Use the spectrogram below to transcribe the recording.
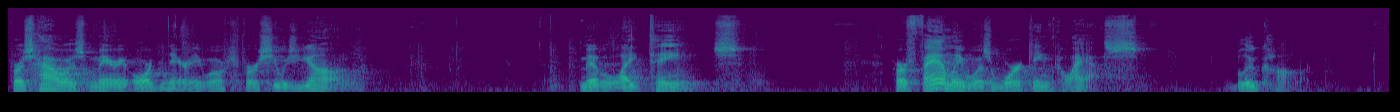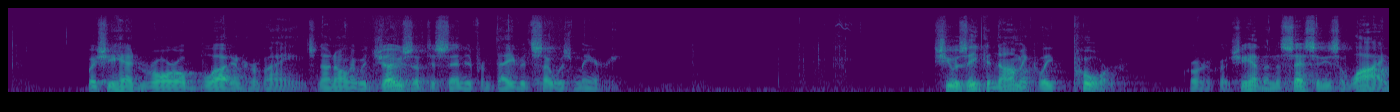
First, how was Mary ordinary? Well, first, she was young, middle, late teens. Her family was working class, blue collar. But she had royal blood in her veins. Not only was Joseph descended from David, so was Mary. She was economically poor, quote unquote. She had the necessities of life,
